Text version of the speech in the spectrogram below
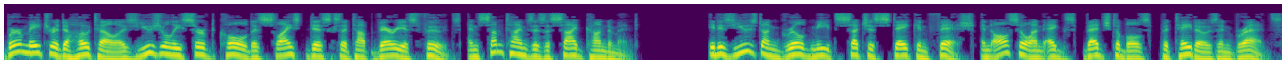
Beurre maître d'hôtel is usually served cold as sliced discs atop various foods, and sometimes as a side condiment. It is used on grilled meats such as steak and fish, and also on eggs, vegetables, potatoes and breads.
